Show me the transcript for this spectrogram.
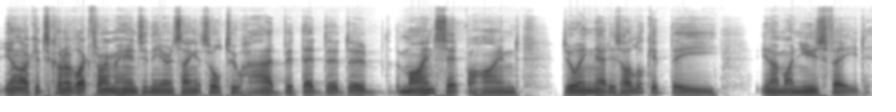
you know, like it's kind of like throwing my hands in the air and saying it's all too hard. But that the the, the mindset behind doing that is, I look at the you know my news feed,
